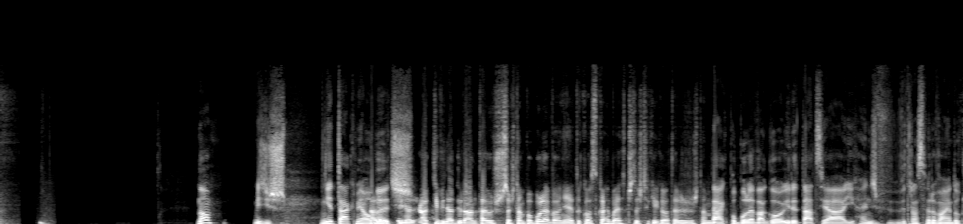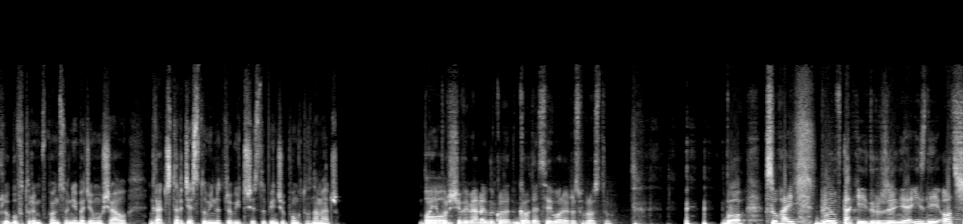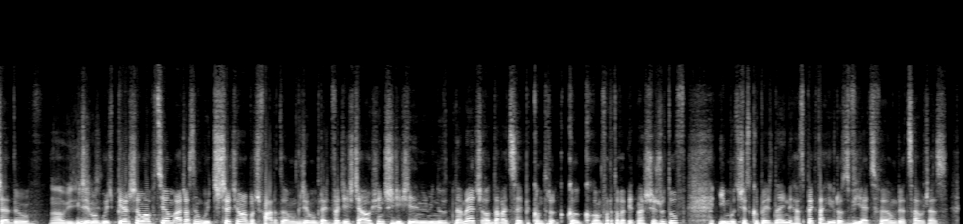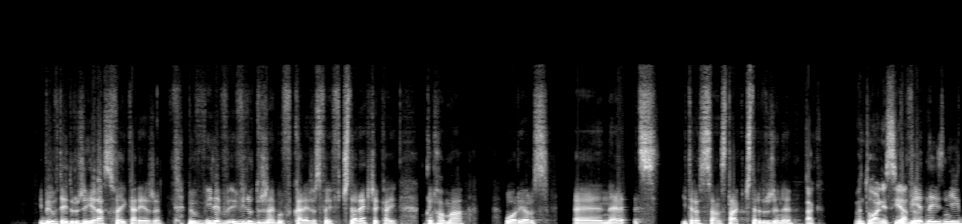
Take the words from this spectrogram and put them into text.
No, widzisz, nie tak miało Ale być. Kevina, a Kevina Duranta już coś tam pobolewa, nie? To kostka chyba jest, czy coś takiego też już tam? Tak, pobolewa go irytacja i chęć wytransferowania do klubu, w którym w końcu nie będzie musiał grać 40 minut robić 35 punktów na mecz. Bo, nie poszli wymianę do Golden State Warriors po prostu. Bo słuchaj, był w takiej drużynie i z niej odszedł. No, widzisz. Gdzie mógł być pierwszą opcją, a czasem mógł być trzecią albo czwartą. Gdzie mógł grać 28-31 minut na mecz, oddawać sobie komfortowe 15 rzutów i móc się skupiać na innych aspektach i rozwijać swoją grę cały czas. I był w tej drużynie raz w swojej karierze. Był w, ile, w ilu drużynach był w karierze swojej? W czterech? Czekaj. Oklahoma, Warriors, e, Nets i teraz Suns, tak? Cztery drużyny. Tak. Ewentualnie Seattle. To w jednej z nich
